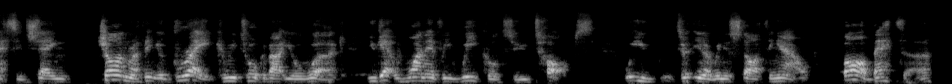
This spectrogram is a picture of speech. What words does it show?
message saying, Chandler, I think you're great. Can we talk about your work? You get one every week or two tops. You, to- you know, when you're starting out, far better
